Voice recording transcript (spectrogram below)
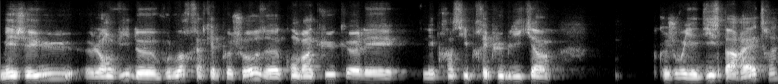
mais j'ai eu l'envie de vouloir faire quelque chose, euh, convaincu que les, les principes républicains que je voyais disparaître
